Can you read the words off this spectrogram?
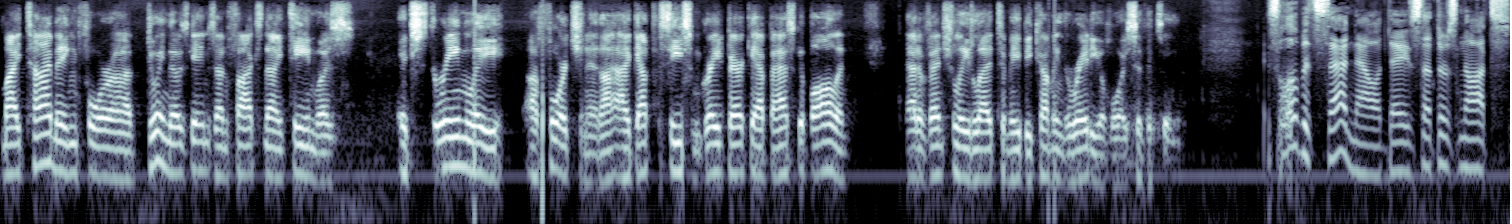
my timing for uh, doing those games on Fox 19 was extremely uh, fortunate. I, I got to see some great Bearcat basketball, and that eventually led to me becoming the radio voice of the team. It's a little bit sad nowadays that there's not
